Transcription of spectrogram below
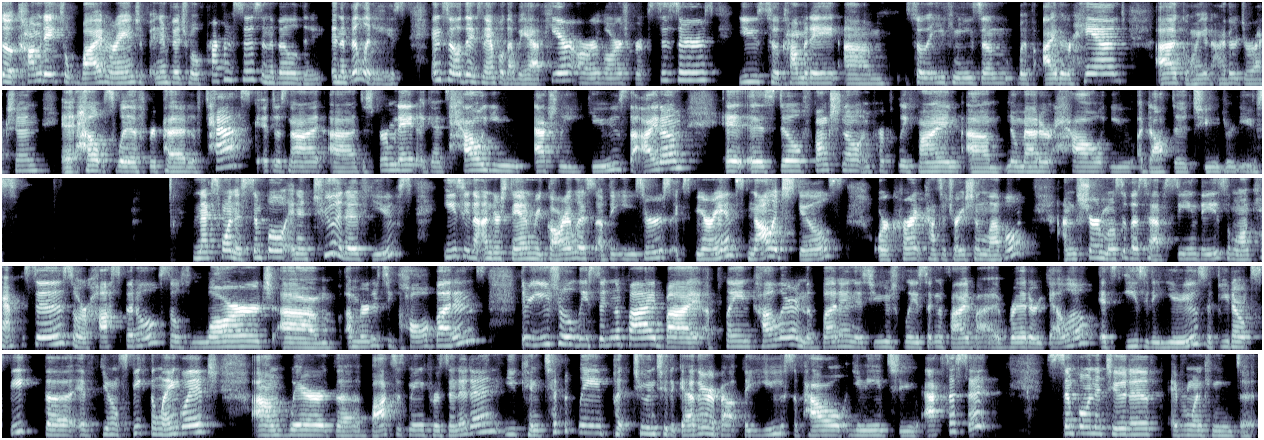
So accommodates a wide range of individual preferences and, ability, and abilities. And so the example that we have here are large grip scissors used to accommodate um, so that you can use them with either hand uh, going in either direction. It helps with repetitive tasks. It does not uh, discriminate against how you actually use the item. It is still functional and perfectly fine um, no matter how you adopt it to your use. Next one is simple and intuitive use easy to understand regardless of the user's experience, knowledge skills, or current concentration level. I'm sure most of us have seen these along campuses or hospitals, those large um, emergency call buttons. They're usually signified by a plain color and the button is usually signified by red or yellow. It's easy to use if you don't speak the, if you don't speak the language um, where the box is being presented in, you can typically put two and two together about the use of how you need to access it. Simple and intuitive, everyone can use it.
